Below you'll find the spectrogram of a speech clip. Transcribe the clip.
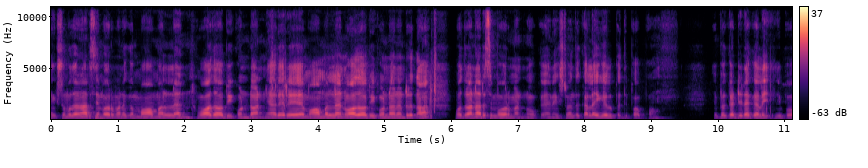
நெக்ஸ்ட் முதல் நரசிம்மவர்மனுக்கு மாமல்லன், வாதாபி கொண்டான். யார் யாரு? மாமல்லன், வாதாபி கொண்டான்ன்றது தான் முதலாம் நரசிம்மவர்மன். ஓகே. நெக்ஸ்ட் வந்து கலைகள் பற்றி பார்ப்போம். இப்போ கட்டிடக்கலை. இப்போ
